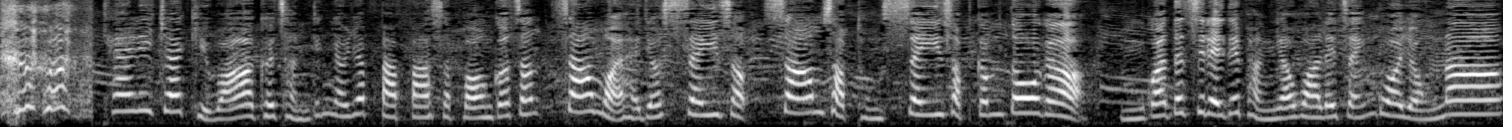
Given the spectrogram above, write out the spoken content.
Kelly Jackie 話佢曾經有一百八十磅嗰陣，三圍係有四十、三十同四十咁多㗎，唔怪得知你啲朋友話你整過容啦。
